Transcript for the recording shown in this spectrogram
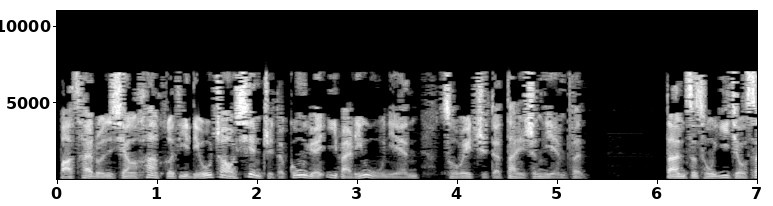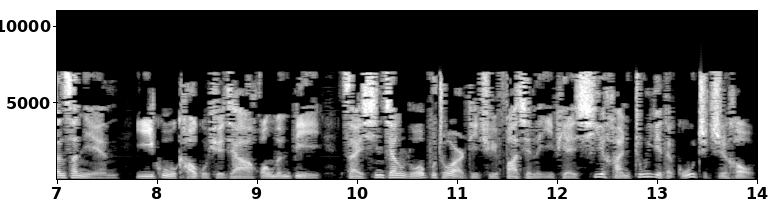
把蔡伦向汉和帝刘肇献纸的公元一百零五年作为纸的诞生年份，但自从一九三三年已故考古学家黄文弼在新疆罗布卓尔地区发现了一片西汉中叶的古纸之后，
